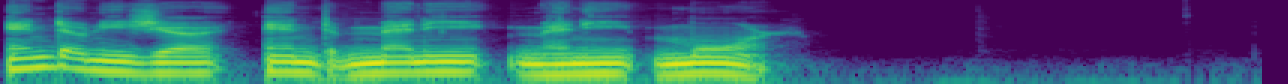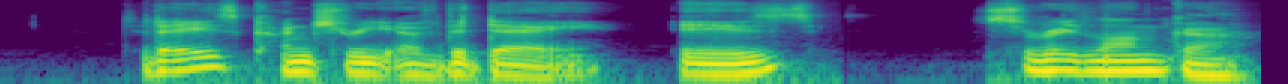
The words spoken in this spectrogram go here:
Indonesia, and many, many more. Today's country of the day is Sri Lanka.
